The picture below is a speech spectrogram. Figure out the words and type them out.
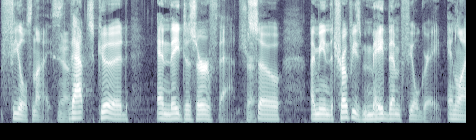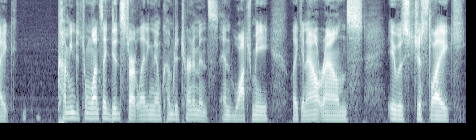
feels nice. Yeah. That's good, and they deserve that. Sure. So, I mean, the trophies made them feel great, and like coming to once I did start letting them come to tournaments and watch me like in out rounds, it was just like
